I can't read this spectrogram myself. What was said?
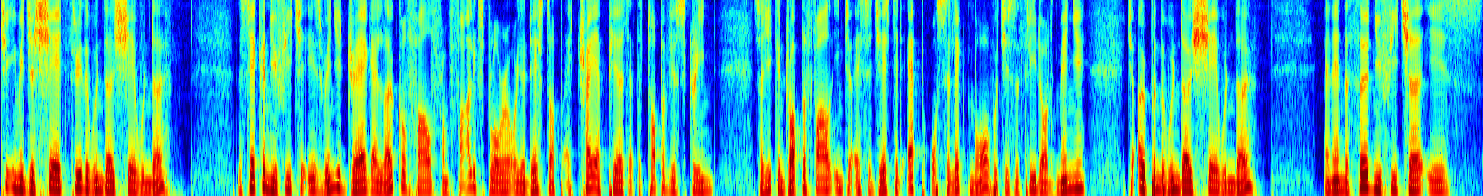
to images shared through the Windows Share window. The second new feature is when you drag a local file from File Explorer or your desktop, a tray appears at the top of your screen. So you can drop the file into a suggested app or select more, which is the three dotted menu, to open the Windows Share window. And then the third new feature is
